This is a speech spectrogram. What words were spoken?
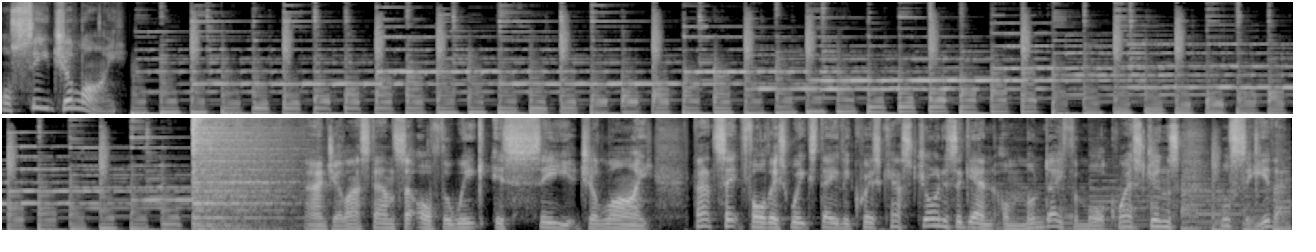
or C. July? And your last answer of the week is C, July. That's it for this week's Daily Quizcast. Join us again on Monday for more questions. We'll see you then.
